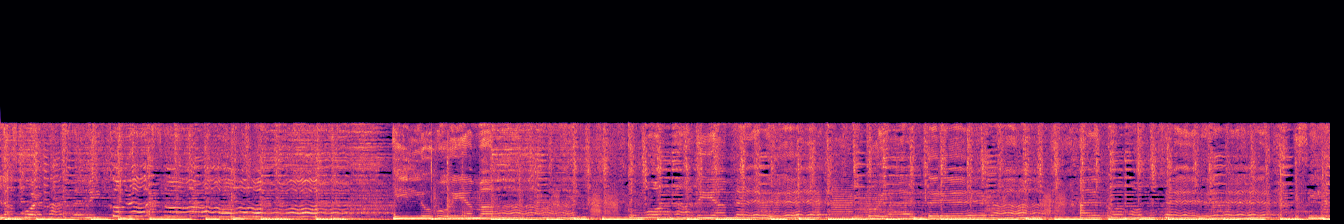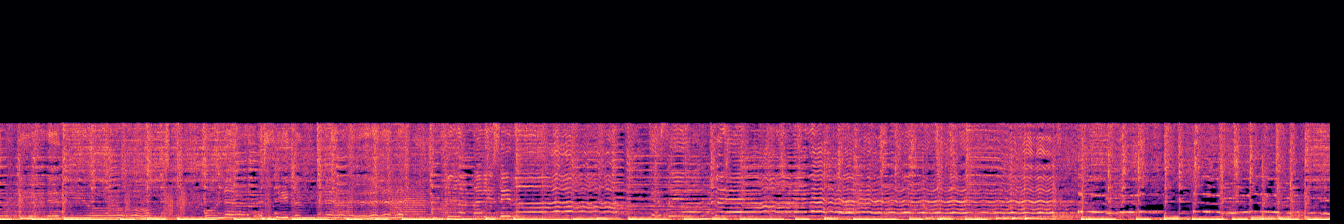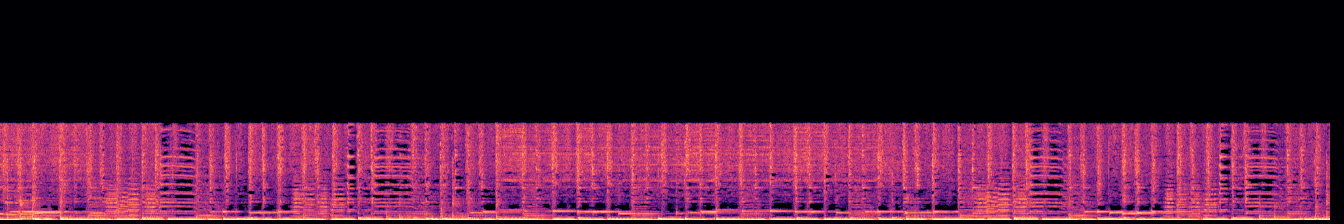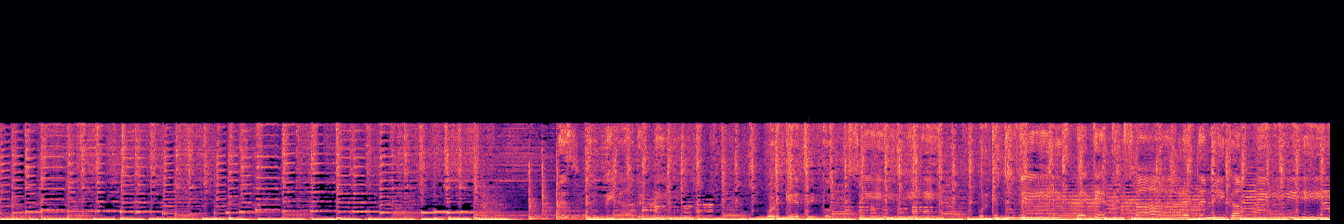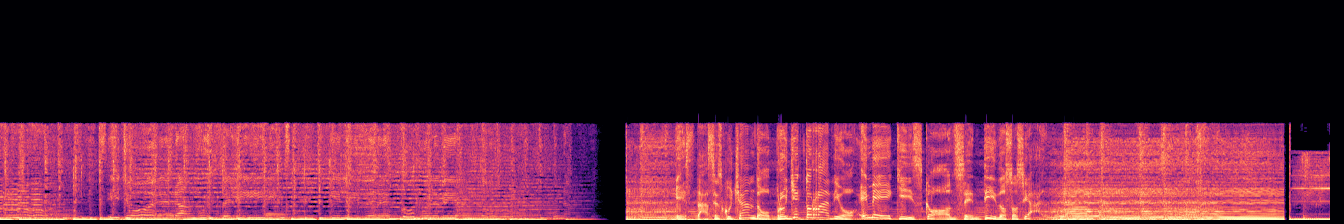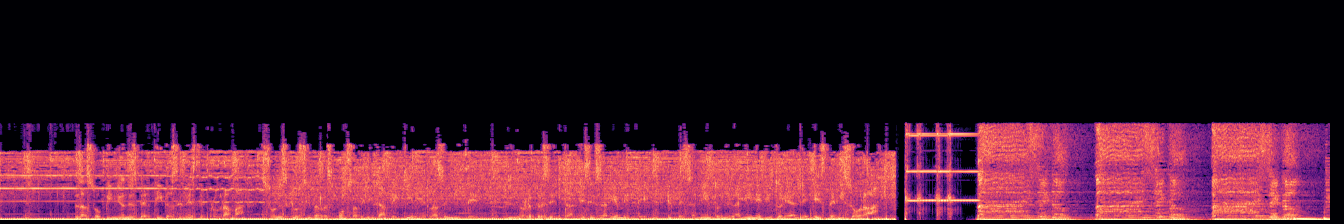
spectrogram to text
escuchando Radio MX con sentido social. Las opiniones vertidas en este programa son exclusiva responsabilidad de quienes las emiten y no representan necesariamente el pensamiento ni la línea editorial de esta emisora.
